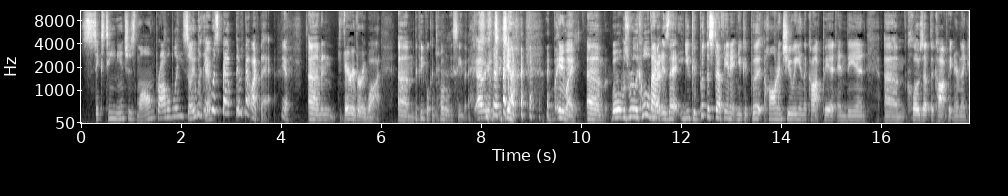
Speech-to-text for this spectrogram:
sixteen inches long, probably. So it was, Okay. it was about, it was about like that, yeah. um, and very, very wide. Um, The people can totally see that. I mean, yeah. But anyway, um, but what was really cool about it is that you could put the stuff in it, and you could put Han and Chewie in the cockpit, and then um, close up the cockpit and everything.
